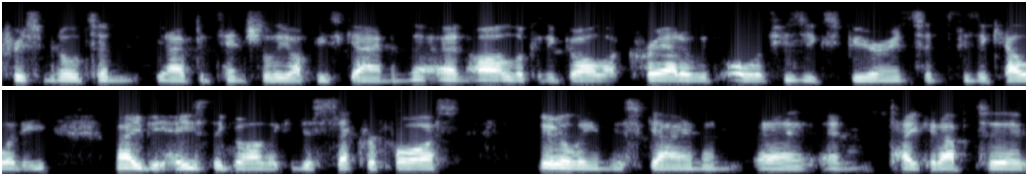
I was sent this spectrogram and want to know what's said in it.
Khris Middleton, you know, potentially off his game. And, and I look at a guy like Crowder with all of his experience and physicality. Maybe he's the guy that can just sacrifice early in this game and and, and take it up to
